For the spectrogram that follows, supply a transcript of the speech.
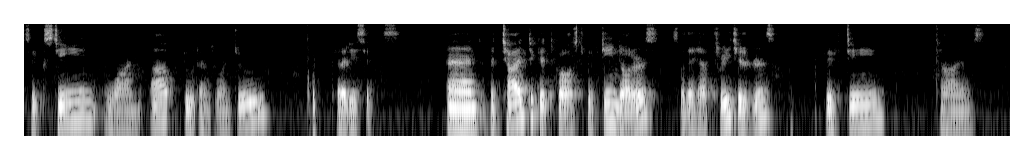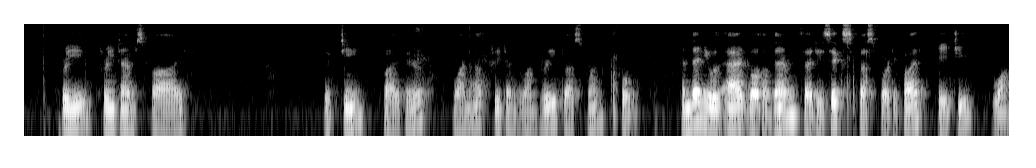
Sixteen, one up, two times one, two, 36. And the child ticket cost $15, so they have three children's, 15 times 3, 3 times 5, 15, 5 here, 1 up, 3 times 1, 3, plus 1, 4 and then you will add both of them 36 plus 45 81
